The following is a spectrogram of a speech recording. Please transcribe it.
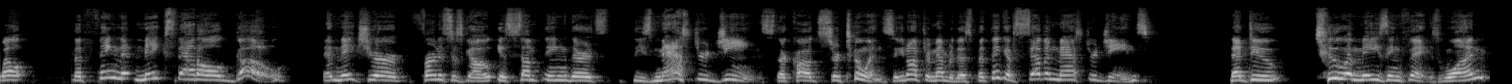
Well, the thing that makes that all go, that makes your furnaces go, is something there's these master genes. They're called sirtuins. So you don't have to remember this, but think of seven master genes that do two amazing things. One,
